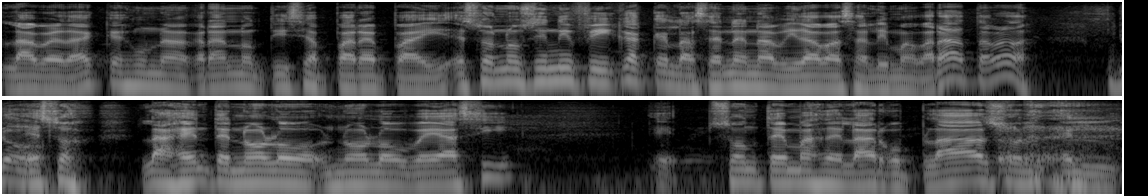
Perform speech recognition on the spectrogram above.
la verdad es que es una gran noticia para el país. Eso no significa que la cena de Navidad va a salir más barata, ¿verdad? Eso la gente no lo, no lo ve así eh, son temas de largo plazo, el- el-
